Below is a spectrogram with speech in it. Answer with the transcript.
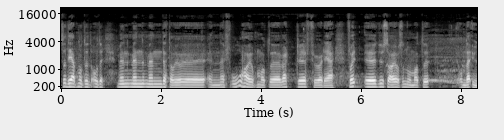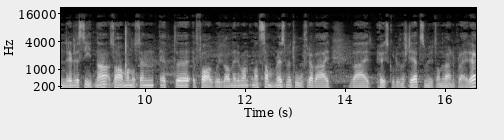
Så det er på en måte, men, men, men dette NFO har jo på en måte vært eh, før det. For eh, du sa jo også noe om at eh, om det er under eller ved siden av, så har man også en, et, eh, et fagorgan, eller man, man samles med to fra hver, hver høyskole og universitet som utdanner vernepleiere.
